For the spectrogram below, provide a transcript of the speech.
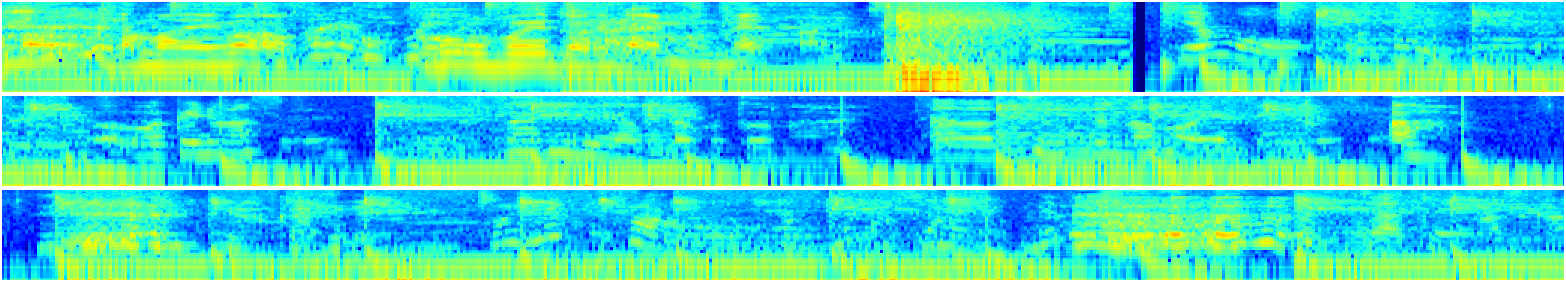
名前名前は覚えられないもんね。い。やもうお便りわわかります？2人でやったことないあのツンツンの方やってくださいあ了解ですそれ猫さんをじゃあ撮りますか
